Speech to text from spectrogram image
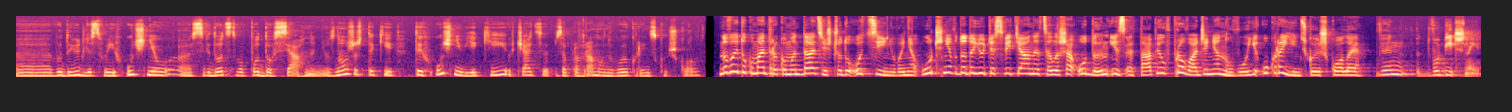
е, видають для своїх учнів е, свідоцтво по досягненню. Знову ж таки, тих учнів, які вчаться за програмою нової української школи. Новий документ рекомендацій щодо оцінювання учнів, додають освітяни, це лише один із етапів впровадження нової української школи. Він двобічний.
